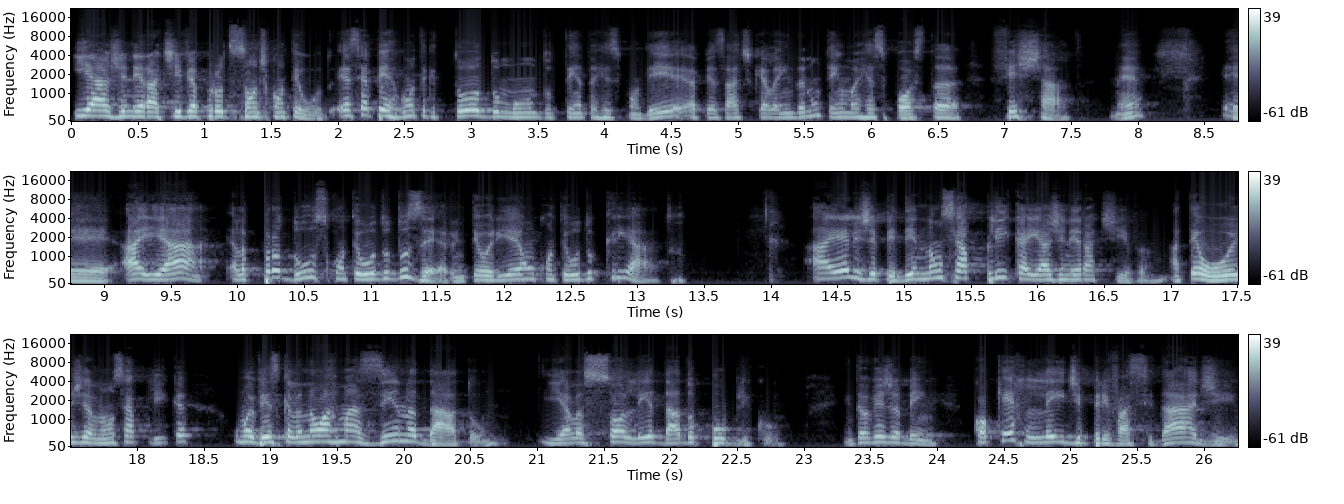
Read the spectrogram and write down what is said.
E a generativa e a produção de conteúdo? Essa é a pergunta que todo mundo tenta responder, apesar de que ela ainda não tem uma resposta fechada, né? É, a IA, ela produz conteúdo do zero. Em teoria, é um conteúdo criado. A LGPD não se aplica à IA generativa. Até hoje, ela não se aplica, uma vez que ela não armazena dado e ela só lê dado público. Então, veja bem, qualquer lei de privacidade,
